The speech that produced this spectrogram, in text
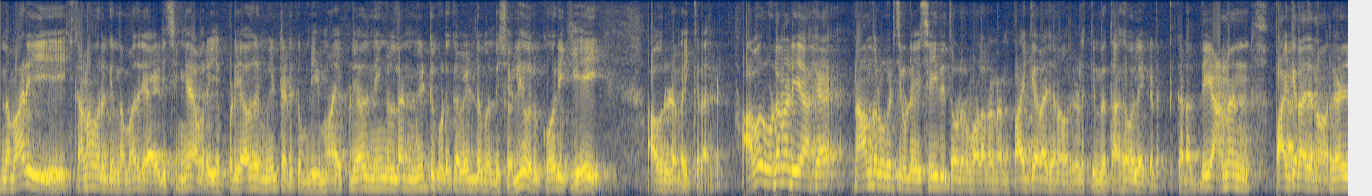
இந்த மாதிரி கணவருக்கு இந்த மாதிரி ஆயிடுச்சுங்க. அவரை எப்படியாவது மீட்டெடுக்க முடியுமா? எப்படியாவது நீங்கள் தான் மீட்டு கொடுக்க வேண்டும் என்று சொல்லி ஒரு கோரிக்கையை அவரிடம் வைக்கிறார்கள். அவர் உடனடியாக நாம் தமிழ் கட்சியினுடைய செய்தி தொடர்பாளர் அண்ணன் பாக்கியராஜன் அவர்களுக்கு இந்த தகவலை கடத்தி கடத்தி அண்ணன் பாக்கியராஜன் அவர்கள்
